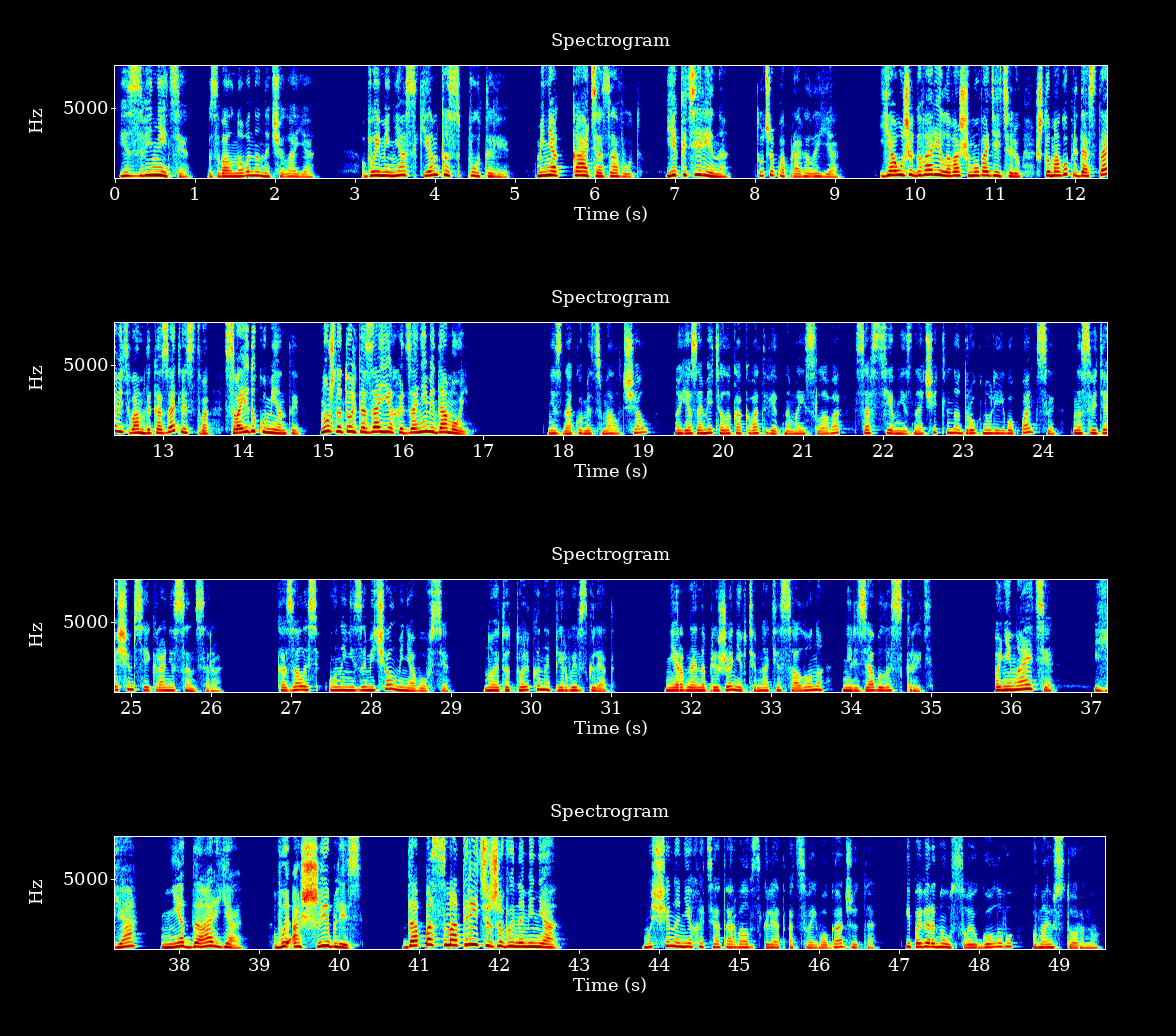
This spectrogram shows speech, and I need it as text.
«Извините», — взволнованно начала я, — «вы меня с кем-то спутали. Меня Катя зовут. Екатерина. Тут же поправила я. «Я уже говорила вашему водителю, что могу предоставить вам доказательства, свои документы. Нужно только заехать за ними домой». Незнакомец молчал, но я заметила, как в ответ на мои слова совсем незначительно дрогнули его пальцы на светящемся экране сенсора. Казалось, он и не замечал меня вовсе, но это только на первый взгляд. Нервное напряжение в темноте салона нельзя было скрыть. «Понимаете, я «Не Дарья! Вы ошиблись! Да посмотрите же вы на меня!» Мужчина нехотя оторвал взгляд от своего гаджета и повернул свою голову в мою сторону.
